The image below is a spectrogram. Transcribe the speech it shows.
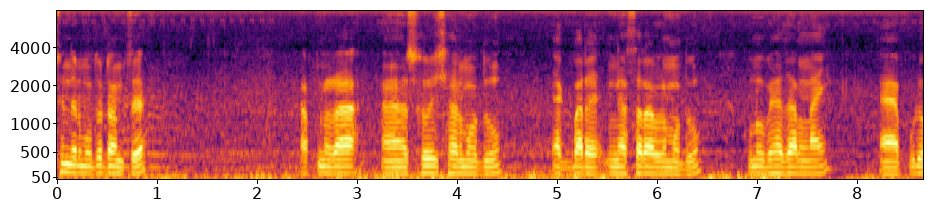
সুন্দর মতো টানছে। আপনারা সরিষার মধু, একবারে ন্যাচারাল মধু, কোনো ভেজাল নাই। পুরো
